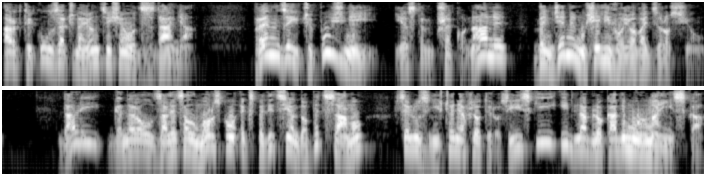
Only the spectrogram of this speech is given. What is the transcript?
artykuł zaczynający się od zdania Prędzej czy później, jestem przekonany, będziemy musieli wojować z Rosją. Dalej generał zalecał morską ekspedycję do Petsamo w celu zniszczenia floty rosyjskiej i dla blokady Murmańska,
